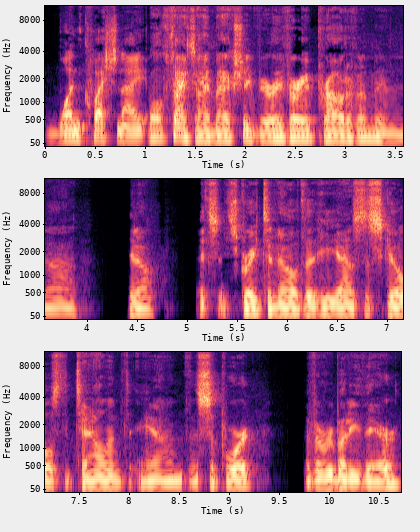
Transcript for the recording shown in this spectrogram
one question I well, thanks. I'm actually very, very proud of him, and uh, you know, it's it's great to know that he has the skills, the talent, and the support of everybody there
